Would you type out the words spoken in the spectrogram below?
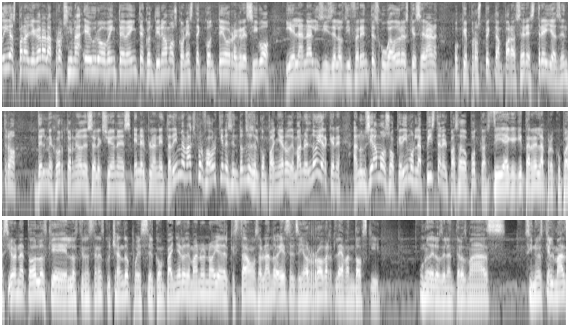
días para llegar a la próxima Euro 2020. Continuamos con este conteo regresivo y el análisis de los diferentes jugadores que serán o que prospectan para ser estrellas dentro del mejor torneo de selecciones en el planeta. Dime, Max, por favor, quién es entonces el compañero de Manuel Neuer que anunciamos o que dimos la pista en el pasado podcast. Sí, hay que quitarle la preocupación a todos los que, los que nos están escuchando. Pues el compañero de Manuel Neuer del que estábamos hablando es el señor Robert Lewandowski, uno de los delanteros más si no es que el más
